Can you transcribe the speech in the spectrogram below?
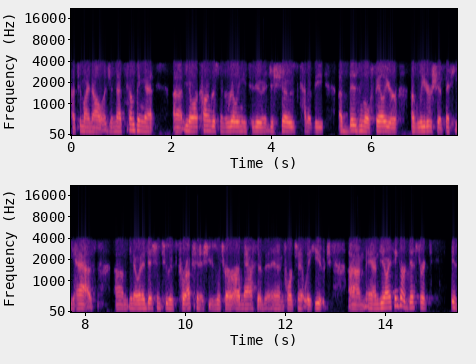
uh, to my knowledge. And that's something that uh, you know our congressman really needs to do, and it just shows kind of the abysmal failure of leadership that he has. Um, you know, in addition to his corruption issues, which are, are massive and, and unfortunately huge. Um, and you know, I think our district is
